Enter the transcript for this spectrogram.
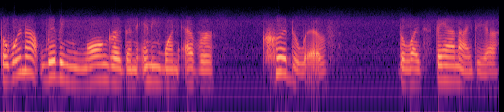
But we're not living longer than anyone ever could live, the lifespan idea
